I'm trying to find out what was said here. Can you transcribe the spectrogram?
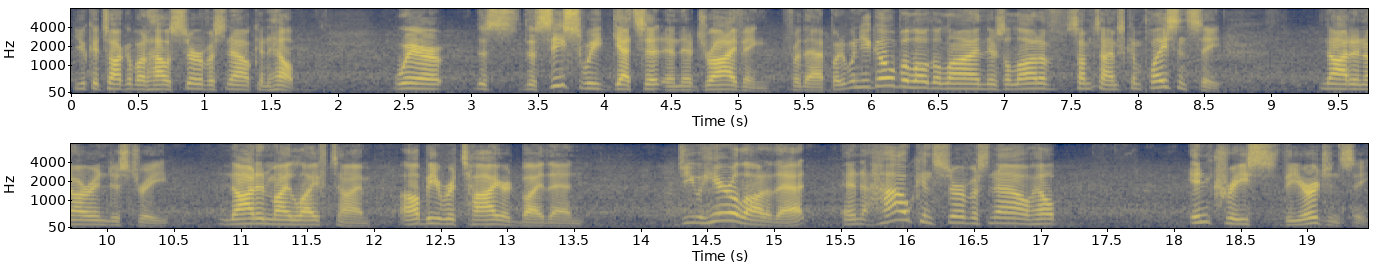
you could talk about how ServiceNow can help. Where the, the C-suite gets it and they're driving for that, but when you go below the line, there's a lot of sometimes complacency. Not in our industry, not in my lifetime. I'll be retired by then. Do you hear a lot of that? And how can ServiceNow help increase the urgency?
